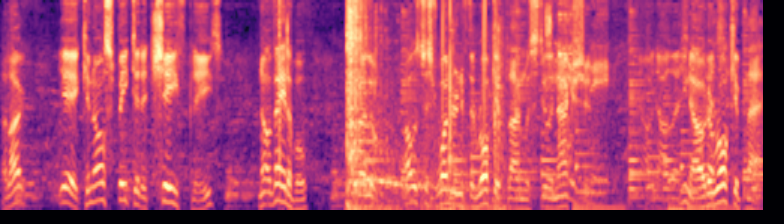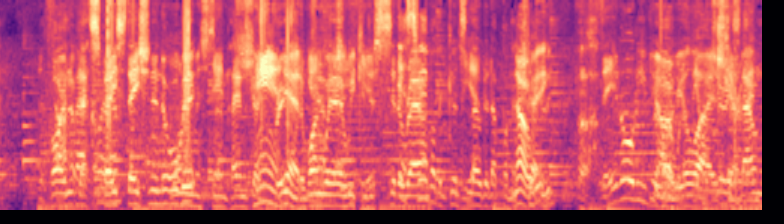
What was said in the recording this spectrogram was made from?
Hello? Yeah, can I speak to the chief, please? Not available? Well, look, I was just wondering if the rocket plan was still in action. Eh? You know, the rocket plan. Firing up that space station into orbit. Yeah, the one where we can just sit Yes, we have around. all the goods loaded up on the No, train. it- they don't even You know, realize they're that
